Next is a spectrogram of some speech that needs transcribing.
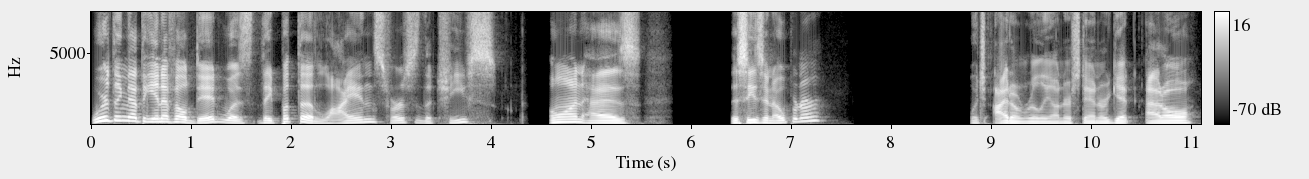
Weird thing that the NFL did was they put the Lions versus the Chiefs on as the season opener, which I don't really understand or get at all.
